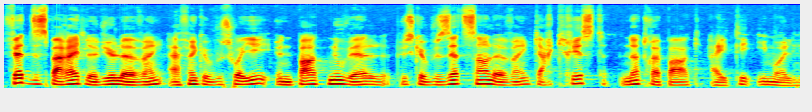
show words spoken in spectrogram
Faites disparaître le vieux levain afin que vous soyez une pâte nouvelle, puisque vous êtes sans levain, car Christ, notre Pâque, a été immolé.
